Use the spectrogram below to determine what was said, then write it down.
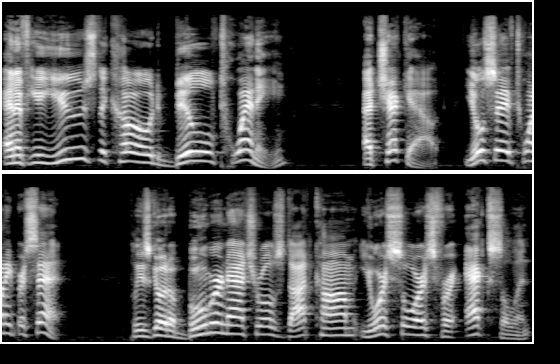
And if you use the code BILL20 at checkout, you'll save 20%. Please go to boomernaturals.com, your source for excellent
